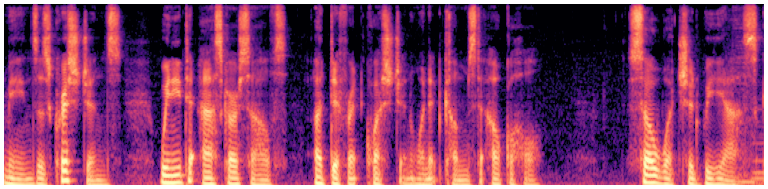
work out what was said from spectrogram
means, as Christians, we need to ask ourselves a different question when it comes to alcohol. So, what should we ask?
